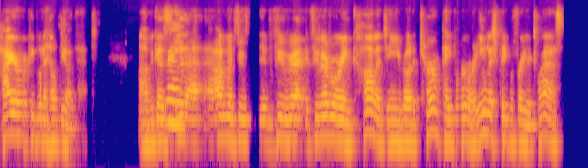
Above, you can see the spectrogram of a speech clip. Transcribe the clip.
hire people to help you on that. Uh, because right. I, I, don't know if you've if you if you ever were in college and you wrote a term paper or English paper for your class,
